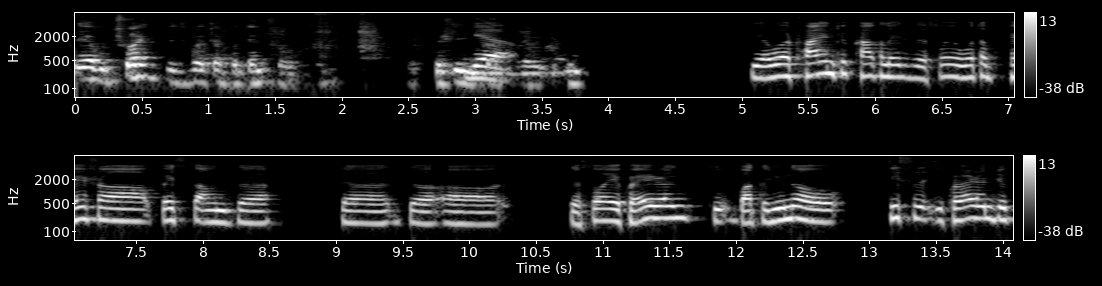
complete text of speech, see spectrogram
yeah we tried with water potential. Especially yeah. Yeah, we're trying to calculate the soil water potential based on the the the uh the soil equation, to, but you know this equation to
